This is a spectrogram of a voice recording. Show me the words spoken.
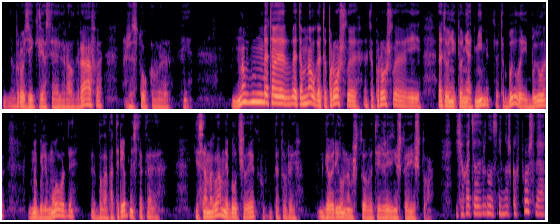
В «Розе и крест» я играл графа жестокого, ну, это, это много, это прошлое, это прошлое, и этого никто не отнимет. Это было и было. Мы были молоды, была потребность такая. И самое главное, был человек, который говорил нам, что в этой жизни что есть что. Еще хотела вернуться немножко в прошлое.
